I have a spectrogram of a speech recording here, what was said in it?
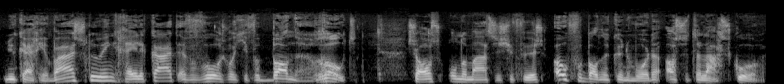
Nu krijg je een waarschuwing, gele kaart en vervolgens word je verbannen, rood. Zoals ondermaatse chauffeurs ook verbannen kunnen worden als ze te laag scoren.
